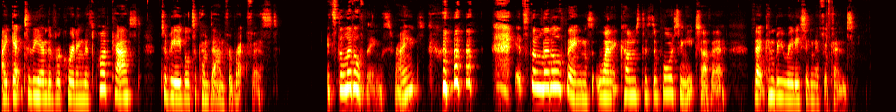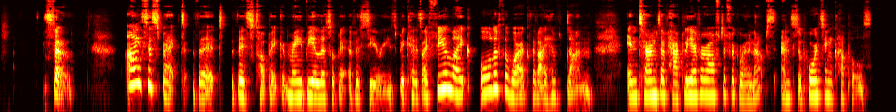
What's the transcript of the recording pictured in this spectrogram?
I get to the end of recording this podcast to be able to come down for breakfast. It's the little things, right? it's the little things when it comes to supporting each other that can be really significant. So, I suspect that this topic may be a little bit of a series because I feel like all of the work that I have done in terms of happily ever after for grown ups and supporting couples,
